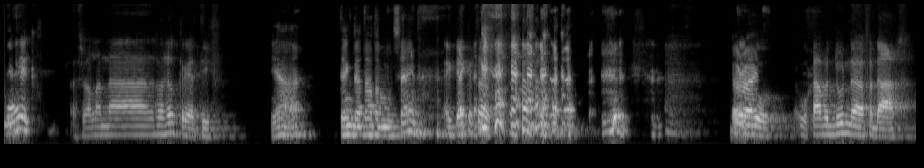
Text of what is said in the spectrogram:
Leuk. Dat is wel, een, eh, dat is wel heel creatief. Ja, ik denk dat dat er moet zijn. Ik denk het ook. Alright. Cool. Hoe gaan we het doen eh, vandaag?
